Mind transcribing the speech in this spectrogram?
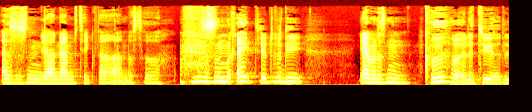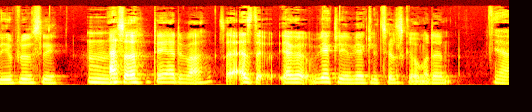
Altså sådan, jeg har nærmest ikke været andre steder. sådan rigtigt, fordi jeg var sådan, gud, hvor er det dyrt lige pludselig. Mm. Altså, det er det bare. Så, altså, det, jeg kan virkelig, virkelig tilskrive mig den. Ja,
